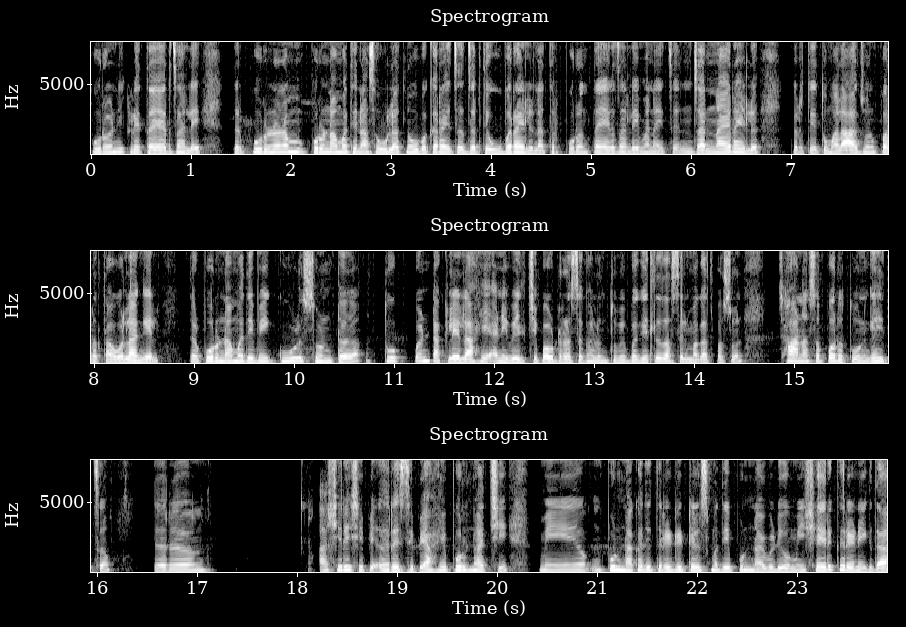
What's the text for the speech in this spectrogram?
पुरण इकडे तयार झालं आहे तर पूर्ण पुरणामध्ये ना असं उलातनं उभं करायचं. जर ते उभं राहिलं ना तर पुरण तयार झालं आहे म्हणायचं जर नाही राहिलं तर ते तुम्हाला अजून परतावं लागेल. तर पुरणामध्ये मी गूळ सुंठ तूप पण टाकलेलं आहे आणि वेलची पावडर असं घालून तुम्ही बघितलंच असेल मगाचपासून. छान असं परतवून घ्यायचं. तर अशी रेसिपी रेसिपी आहे पुरणाची. मी पुन्हा कधीतरी डिटेल्समध्ये पुन्हा व्हिडिओ मी शेअर करेन. एकदा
